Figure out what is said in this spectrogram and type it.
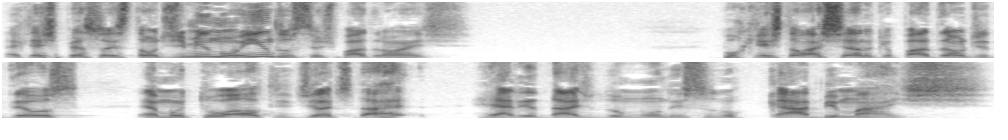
é que as pessoas estão diminuindo os seus padrões. Porque estão achando que o padrão de Deus é muito alto e diante da realidade do mundo isso não cabe mais.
